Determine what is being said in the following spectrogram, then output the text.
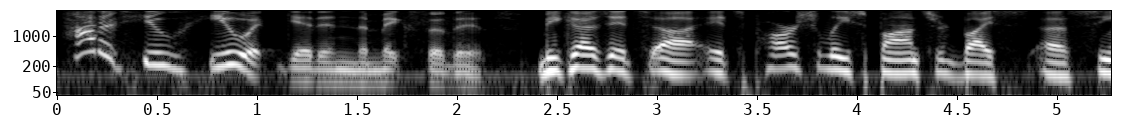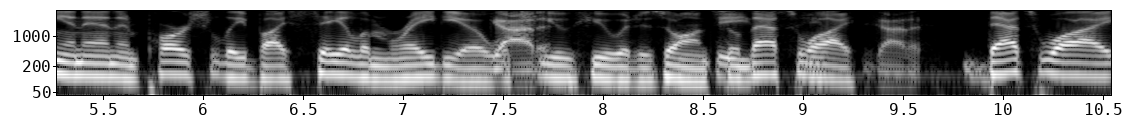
how did Hugh Hewitt get in the mix of this? Because it's uh, it's partially sponsored by uh, CNN and partially by Salem Radio, Got which it. Hugh Hewitt is on. So He's- that's why got it. That's why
